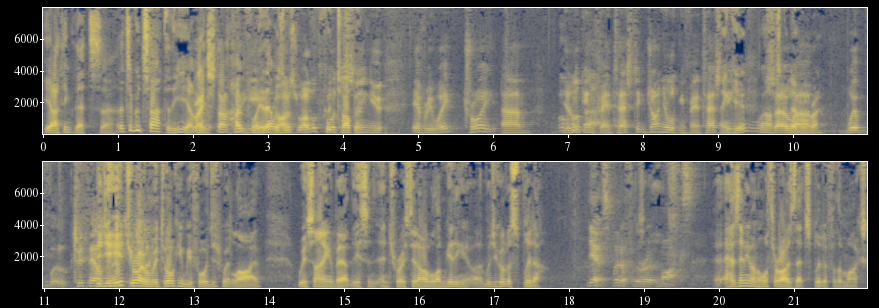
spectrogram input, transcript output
yeah, I think that's uh, that's a good start to the year. I Great mean, start to hopefully the year, that was a well, I look good forward topic. to seeing you every week. Troy, um, you're Welcome looking back. fantastic. John, you're looking fantastic. Thank you. Well, it's so, good to have you, um, bro. we're, we're Did you hear Troy when we were talking before? Just went live. We were saying about this, and, and Troy said, "Oh well, I'm getting a, what do you call it, a splitter." Yeah, splitter for the uh, mics. Has anyone authorised that splitter for the mics?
